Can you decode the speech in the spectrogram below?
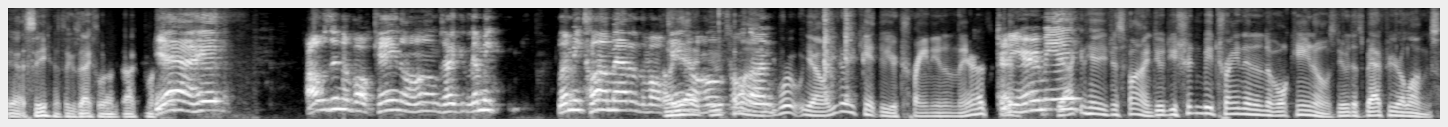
Yeah. See, that's exactly what I'm talking about. yeah. Hey, I was in a volcano, Holmes. I, let me let me climb out of the Oh volcano, yeah, Holmes. come Hold on. on. We're, you know, you know, you can't do your training in there. That's Can you hear me? Yeah, I can hear you just fine, dude. You shouldn't be training in the volcanoes, dude. That's bad for your lungs.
